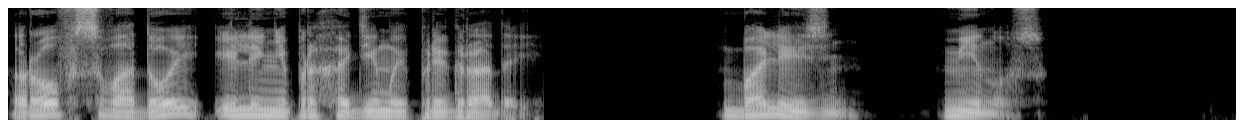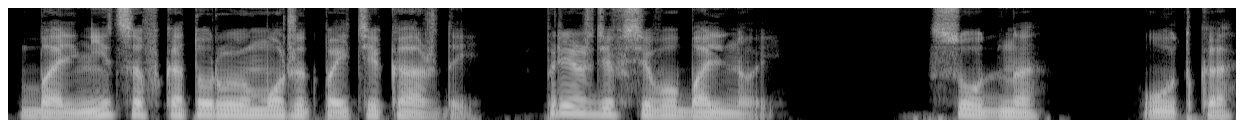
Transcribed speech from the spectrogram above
ров с водой или непроходимой преградой. Болезнь. Минус. Больница, в которую может пойти каждый, прежде всего больной. Судно. Утка.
